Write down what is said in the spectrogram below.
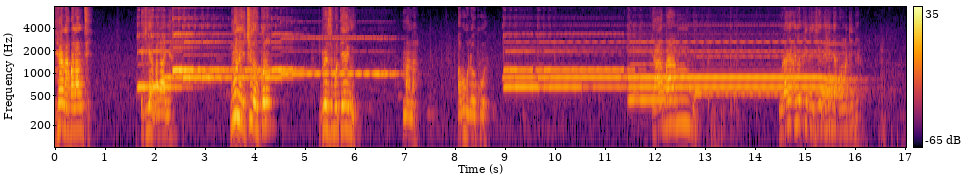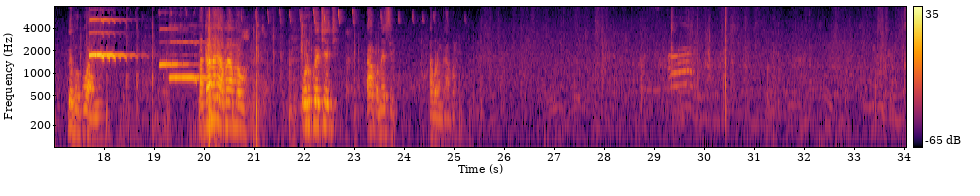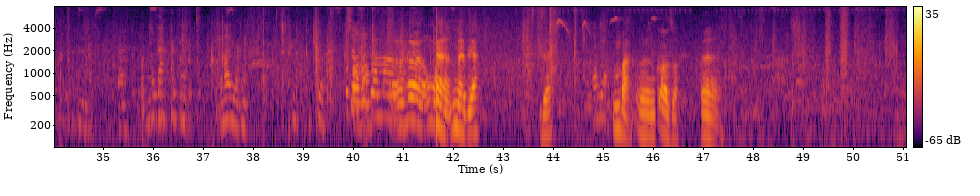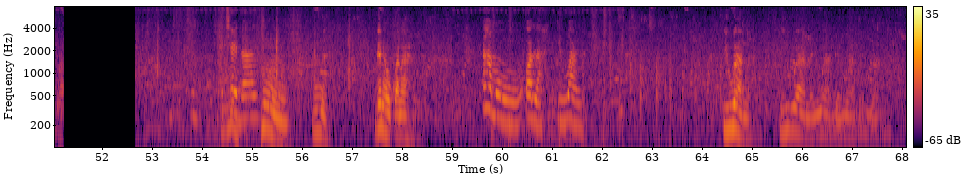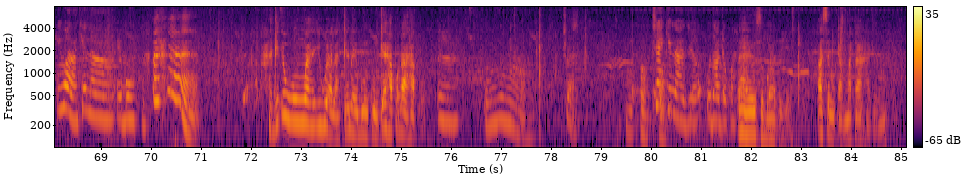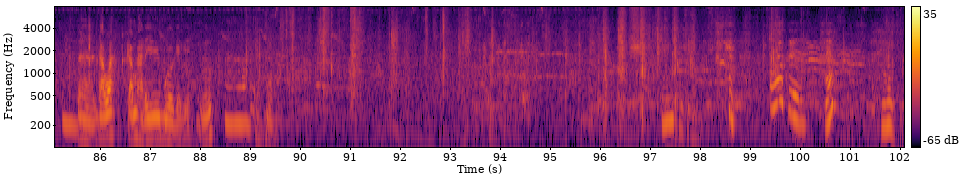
Ihe a na-agbala ntị. Ejighị agbala anya. Mụ na ichi okoro bụ ezigbote enyi mana ọ bụghịla okwu ka a gbaa mbọ were anya anya oke na-eji ele ihe ndị akpanwa dibịa leba okwu a anya maka anaghị ama ama orukwa echi echi akwa mesị agwara m gị agwa nne bịa bịa mba eh, nke ọzọ gịnị aha m Ọla Iwu Ala. iwu ala iwu ala iwu ala iwu ala iwu ala Iwu Ala nke na-egbu nkwụ. Nwa iwu ala nke na-egbu nkwụ nke hapụrụ ahapụ. Nke na-adị ụdọ dịkwa. Ee, nsogbu adịghị asị m ka m mata aha gị m. Ee, gawa ka m ghara igbu oge gị mm?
